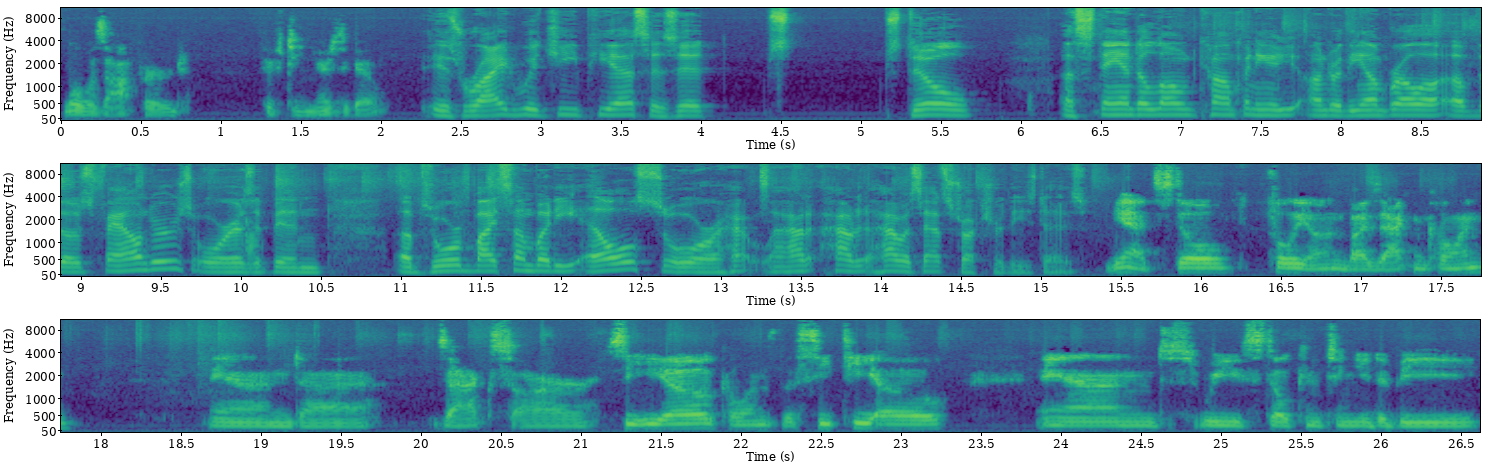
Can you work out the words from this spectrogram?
what was offered 15 years ago. Is Ride with GPS is it st- still a standalone company under the umbrella of those founders, or has it been absorbed by somebody else, or how how how, how is that structured these days? Yeah, it's still fully owned by Zach and Cullen, and uh, Zach's our CEO, Cullen's the CTO, and we still continue to be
